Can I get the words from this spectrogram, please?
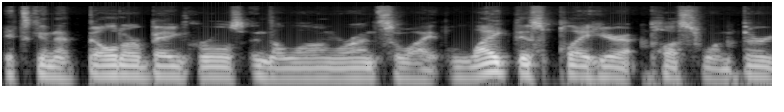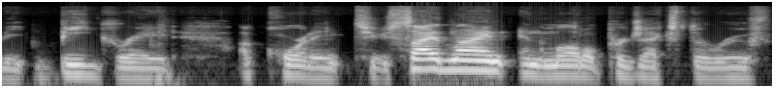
it's going to build our bankrolls in the long run. So I like this play here at plus 130, B grade, according to Sideline, and the model projects the roof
